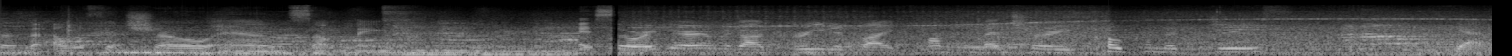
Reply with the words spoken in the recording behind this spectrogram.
and the elephant show and something. Okay, so we're here and we got greeted by complimentary coconut juice. Yes.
